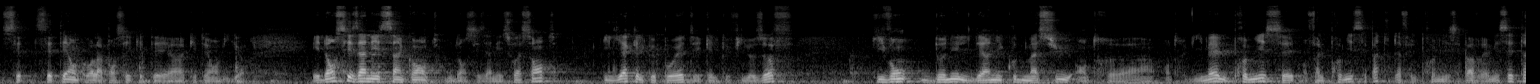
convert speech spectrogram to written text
c'était encore la pensée qui était, euh, qui était en vigueur. Et dans ces années 50 ou dans ces années 60, il y a quelques poètes et quelques philosophes qui vont donner le dernier coup de massue entre, entre guillemets. Le premier, c'est, enfin le premier, c'est pas tout à fait le premier, c'est pas vrai, mais c'est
